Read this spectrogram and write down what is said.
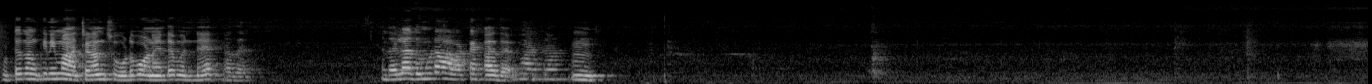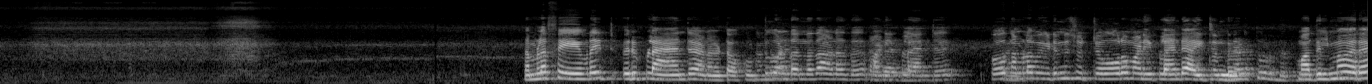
പുട്ട് നമുക്കിനി മാറ്റണം. ചൂട് പോണതിന്റെ മുന്നേ. അതെ. എന്തായാലും അതും കൂടെ ആവട്ടെ. അതെ. മാറ്റാം. നമ്മളെ ഫേവറേറ്റ് ഒരു പ്ലാന്റ് ആണ് കേട്ടോ. കുട്ടു കൊണ്ടുവന്നതാണത് മണി പ്ലാന്റ് ഇപ്പൊ നമ്മളെ വീടിന് ചുറ്റോറും മണി പ്ലാന്റ് ആയിട്ടുണ്ട്. മതിൽമ വരെ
